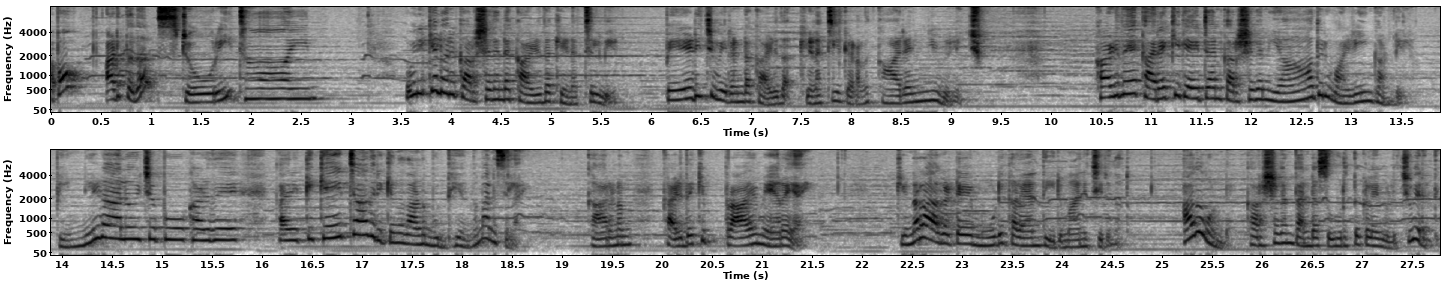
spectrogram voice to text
അപ്പോൾ അടുത്തത് സ്റ്റോറി ടൈം ഒരിക്കൽ ഒരു കർഷകന്റെ കഴുത കിണറ്റിൽ വീണു പേടിച്ചു വിരണ്ട കഴുത കിണറ്റിൽ കിടന്ന് കരഞ്ഞു വിളിച്ചു കഴുതയെ കരയ്ക്ക് കയറ്റാൻ കർഷകൻ യാതൊരു വഴിയും കണ്ടില്ല പിന്നീട് ആലോചിച്ചപ്പോൾ കഴുതയെ കരയ്ക്ക് കയറ്റാതിരിക്കുന്നതാണ് ബുദ്ധിയെന്ന് മനസ്സിലായി. കാരണം കഴുതയ്ക്ക് പ്രായമേറെയായി. കിണറാകട്ടെ മൂടിക്കളയാൻ തീരുമാനിച്ചിരുന്നത്. അതുകൊണ്ട് കർഷകൻ തന്റെ സുഹൃത്തുക്കളെ വിളിച്ചു വരുത്തി.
